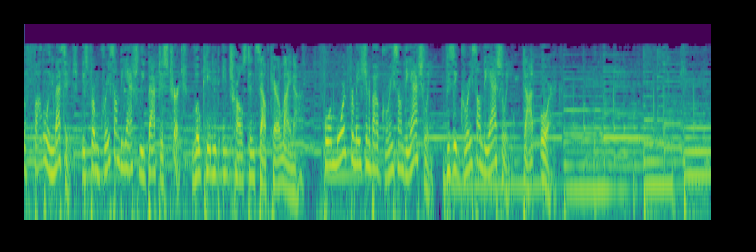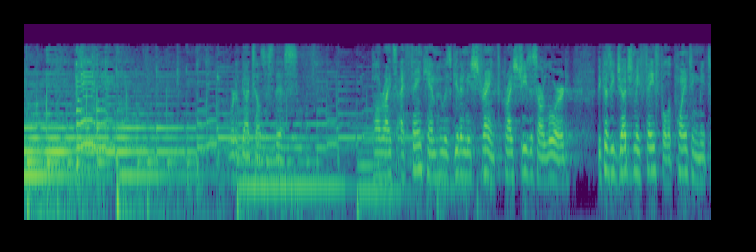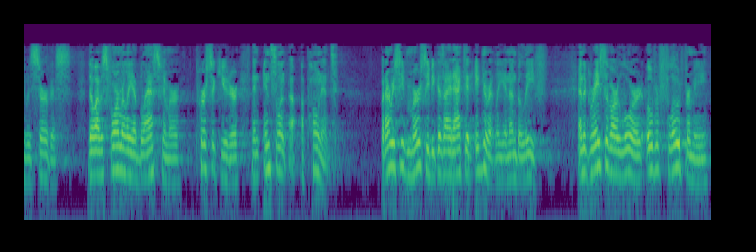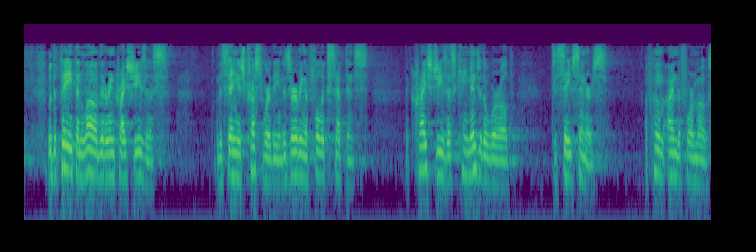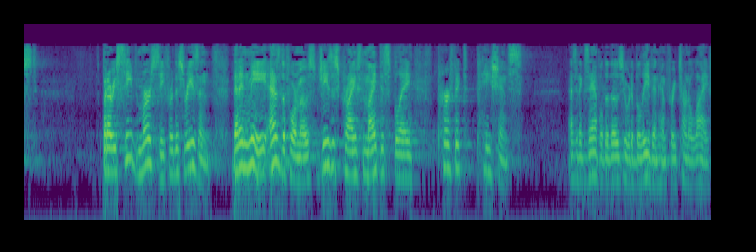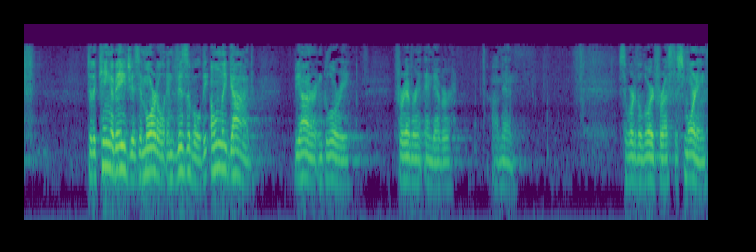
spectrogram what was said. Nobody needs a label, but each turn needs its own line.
The following message is from Grace on the Ashley Baptist Church, located in Charleston, South Carolina. For more information about Grace on the Ashley, visit graceontheashley.org.
The Word of God tells us this. Paul writes, I thank him who has given me strength, Christ Jesus our Lord, because he judged me faithful, appointing me to his service. Though I was formerly a blasphemer, persecutor, and insolent opponent, but I received mercy because I had acted ignorantly in unbelief. And the grace of our Lord overflowed for me with the faith and love that are in Christ Jesus. The saying is trustworthy and deserving of full acceptance that Christ Jesus came into the world to save sinners, of whom I'm the foremost. But I received mercy for this reason, that in me, as the foremost, Jesus Christ might display perfect patience as an example to those who were to believe in him for eternal life. To the King of ages, immortal, invisible, the only God, be honor and glory forever and ever. Amen. It's the word of the Lord for us this morning.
